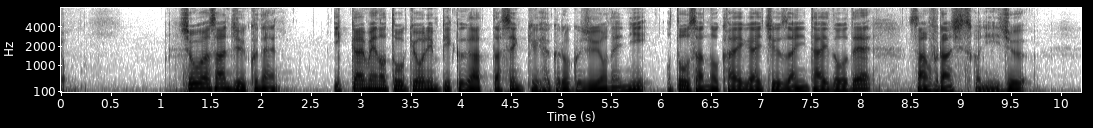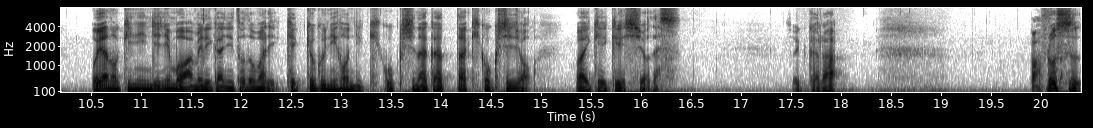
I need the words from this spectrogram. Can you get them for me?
勝昭和39年1回目の東京オリンピックがあった1964年にお父さんの海外駐在に帯同でサンフランシスコに移住。親の帰任時にもアメリカにとどまり結局日本に帰国しなかった帰国子女 YKK 師匠です。それからロス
